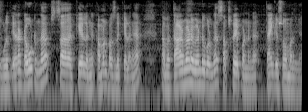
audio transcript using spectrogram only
உங்களுக்கு எதாவது டவுட் இருந்தால் ச கேளுங்க. கமெண்ட் பாக்ஸில் கேளுங்கள் நம்ம தாழ்மையான வேண்டுகோளுங்க சப்ஸ்கிரைப் பண்ணுங்கள் தேங்க்யூ ஸோ மச்ங்க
